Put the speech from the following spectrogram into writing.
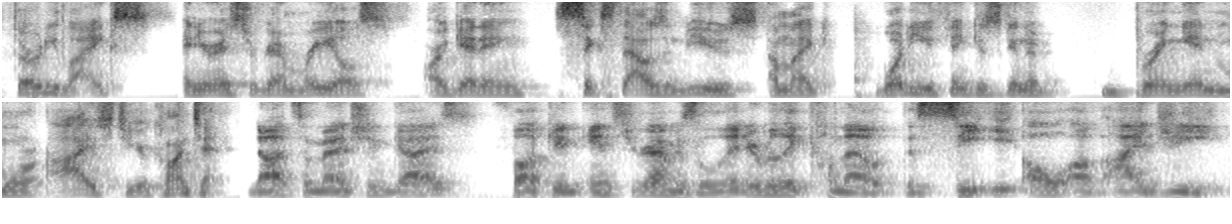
30 likes and your Instagram reels are getting 6,000 views. I'm like, what do you think is going to bring in more eyes to your content? Not to mention, guys, fucking Instagram has literally come out. The CEO of IG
